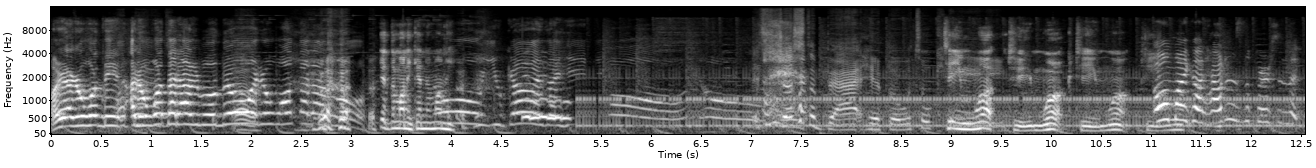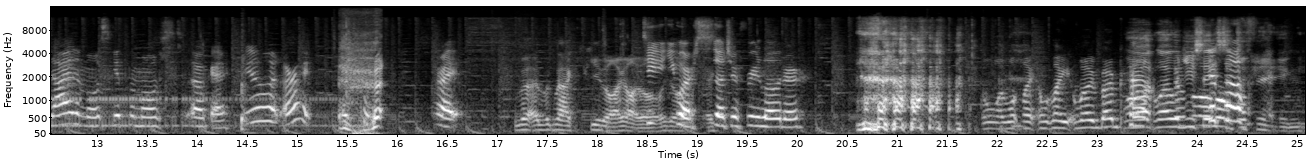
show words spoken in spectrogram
I, I don't want this. I don't want that animal. No, Oh. I don't want that animal. Get the money, get the money. no, you guys, I hate you all. No. It's just a bat, Hippo. It's okay. Teamwork, teamwork, teamwork, teamwork. Oh my god, how does the person that died the most get the most? Okay. You know what? Alright. Alright. Look look back, Kilo. I got it. See, you are such a freeloader. Oh, I want my, I want my, my, my pet. what? Why would you say No. such a thing?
